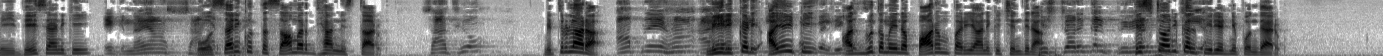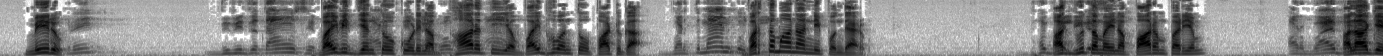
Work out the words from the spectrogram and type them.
మీ దేశానికి ఓ సరికొత్త సామర్థ్యాన్నిస్తారు. మిత్రులారా మీరిక్కడి ఐఐటి అద్భుతమైన పారంపర్యానికి చెందిన హిస్టారికల్ పీరియడ్ని పొందారు. మీరు వైవిధ్యంతో కూడిన భారతీయ వైభవంతో పాటుగా వర్తమానాన్ని పొందారు. అద్భుతమైన పారంపర్యం అలాగే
